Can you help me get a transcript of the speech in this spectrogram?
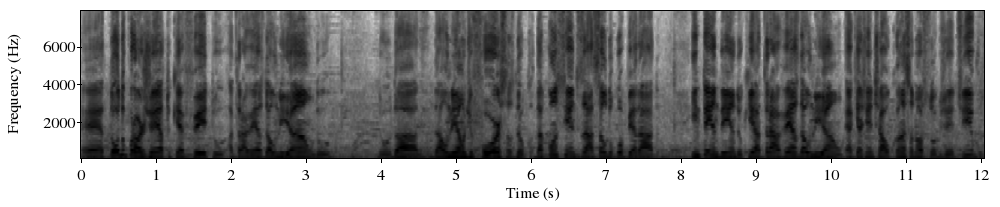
É, todo projeto que é feito através da união, do, do da, da união de forças, do, da conscientização do cooperado, entendendo que através da união é que a gente alcança nossos objetivos,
